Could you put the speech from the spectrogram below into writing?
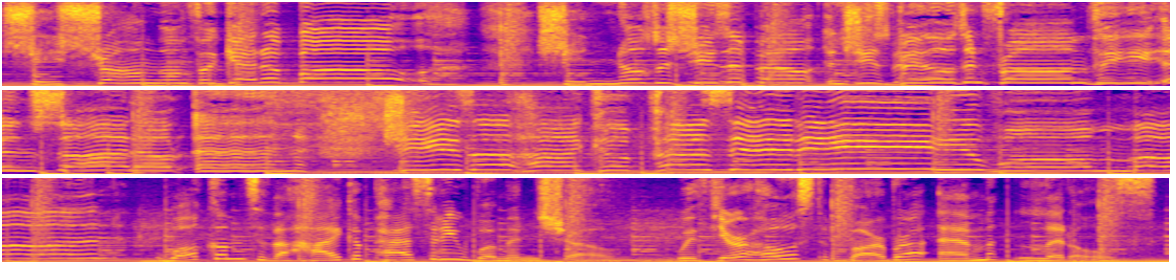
she's strong, unforgettable. She knows what she's about, and she's building from the inside out. And she's a high capacity woman. Welcome to the High Capacity Woman Show with your host, Barbara M. Littles.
